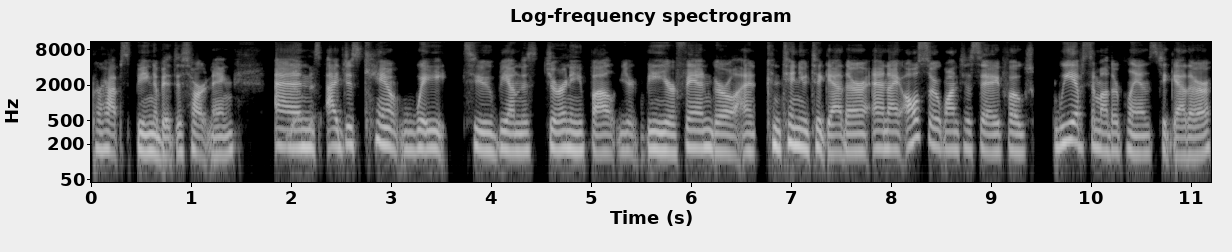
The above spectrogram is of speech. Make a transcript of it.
perhaps being a bit disheartening. And. I just can't wait to be on this journey, follow your, be your fangirl and continue together. And I also want to say, folks, we have some other plans together.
